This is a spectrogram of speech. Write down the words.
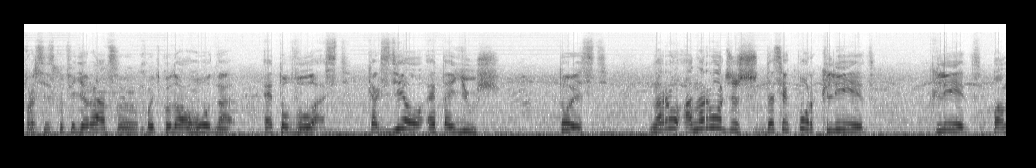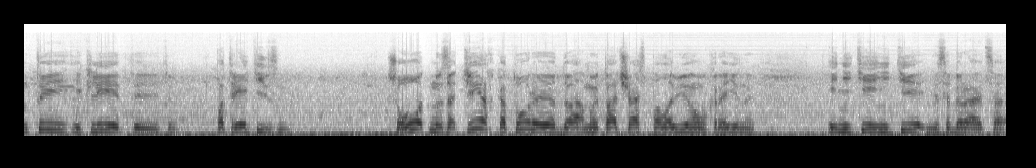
в Российскую Федерацию, хоть куда угодно, эту власть. Как сделал это Ющ. То есть, народ, а народ же до сих пор клеит, клеит понты и клеит эти, патриотизм что вот мы за тех, которые, да, мы та часть, половина Украины. И ни те, и ни те не собираются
